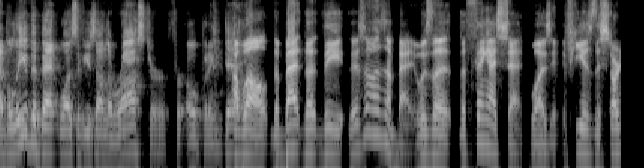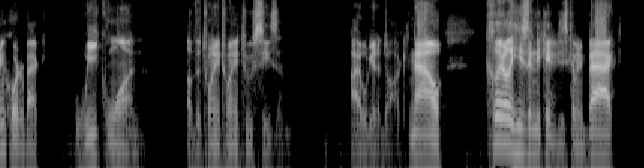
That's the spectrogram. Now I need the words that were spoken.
I believe the bet was if he's on the roster for opening day. Uh, well, the bet, the the this wasn't a bet. It was the the thing I said was if he is the starting quarterback week one of the 2022 season, I will get a dog. Now, clearly, he's indicated he's coming back.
